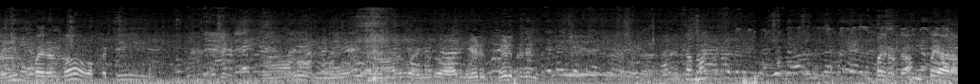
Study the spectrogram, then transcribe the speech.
వెయ్యి ముప్పై రెండులో ఒకటి రెండు మూడు నాలుగు ఐదు ఆరు ఏడు ఏడు ప్రజెంట్ ఎంతమ్మా ముప్పై రెండా ముప్పై ఆరా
